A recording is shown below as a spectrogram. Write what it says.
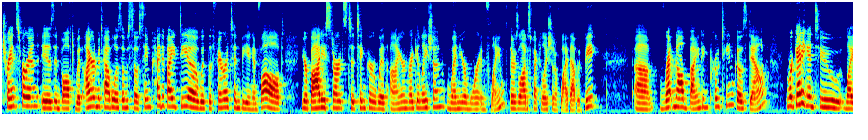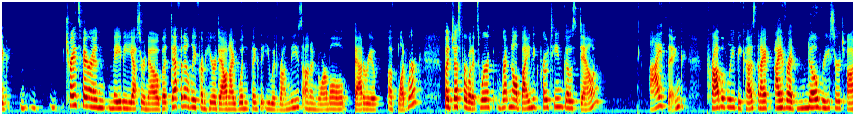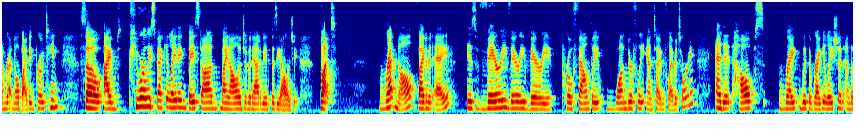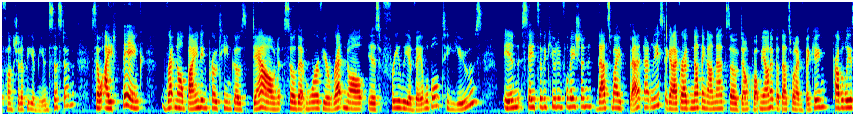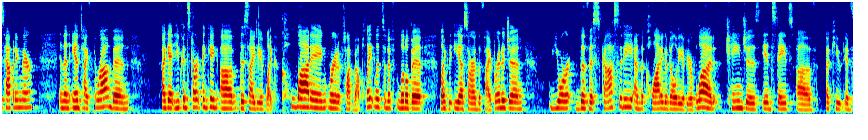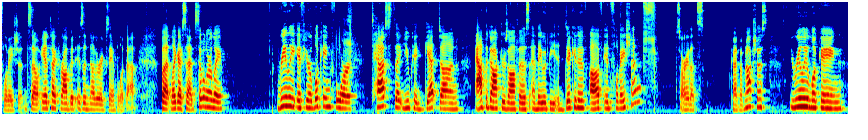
Transferrin is involved with iron metabolism, so same kind of idea with the ferritin being involved. Your body starts to tinker with iron regulation when you're more inflamed. There's a lot of speculation of why that would be. Um, retinol binding protein goes down. We're getting into like Transferrin, maybe yes or no, but definitely from here down, I wouldn't think that you would run these on a normal battery of, of blood work. But just for what it's worth, retinol binding protein goes down. I think probably because, and I have, I have read no research on retinol binding protein, so I'm purely speculating based on my knowledge of anatomy and physiology. But retinol, vitamin A, is very, very, very profoundly, wonderfully anti-inflammatory. And it helps right with the regulation and the function of the immune system. So I think retinol binding protein goes down so that more of your retinol is freely available to use in states of acute inflammation. That's my bet, at least. Again, I've read nothing on that, so don't quote me on it, but that's what I'm thinking probably is happening there. And then antithrombin, again, you can start thinking of this idea of like clotting. We're going to talk about platelets in a little bit, like the ESR, the fibrinogen. Your the viscosity and the clotting ability of your blood changes in states of acute inflammation. So antithrombin is another example of that. But like I said, similarly, really, if you're looking for tests that you can get done at the doctor's office and they would be indicative of inflammation, sorry, that's kind of obnoxious, you're really looking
